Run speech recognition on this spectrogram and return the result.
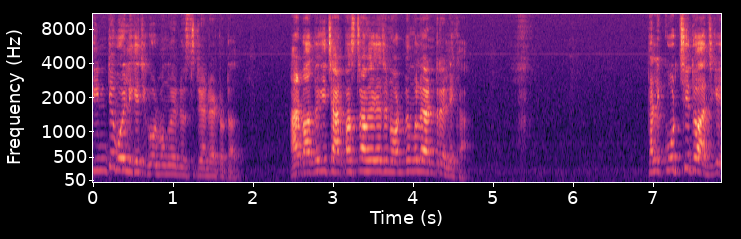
তিনটে বই লিখেছি গৌরবঙ্গ ইউনিভার্সিটির আন্ডারে টোটাল আর বাদ বাকি চার পাঁচটা হয়ে গেছে নর্থ বেঙ্গলের আন্ডারে লেখা। তাহলে করছি তো আজকে।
